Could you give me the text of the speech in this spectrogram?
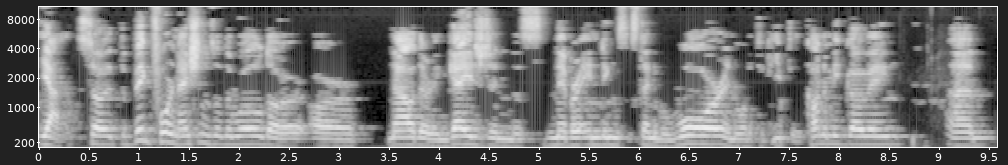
yeah, so the big four nations of the world are, are now they're engaged in this never-ending sustainable war in order to keep the economy going. Um,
